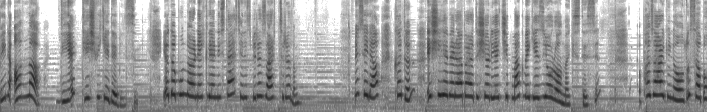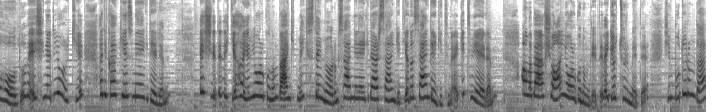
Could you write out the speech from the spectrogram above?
beni anla diye teşvik edebilsin. Ya da bunun örneklerini isterseniz biraz arttıralım. Mesela kadın eşiyle beraber dışarıya çıkmak ve geziyor olmak istesin. Pazar günü oldu, sabah oldu ve eşine diyor ki hadi kalk gezmeye gidelim. Eşi de dedi ki hayır yorgunum ben gitmek istemiyorum. Sen nereye gidersen git ya da sen de gitme gitmeyelim. Ama ben şu an yorgunum dedi ve götürmedi. Şimdi bu durumda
